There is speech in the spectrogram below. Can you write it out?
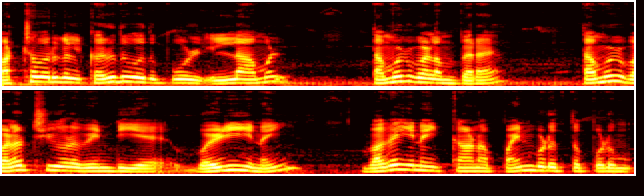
மற்றவர்கள் கருதுவது போல் இல்லாமல் தமிழ் வளம் பெற தமிழ் வளர்ச்சியுற வேண்டிய வழியினை வகையினைக்கான பயன்படுத்தப்படும்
